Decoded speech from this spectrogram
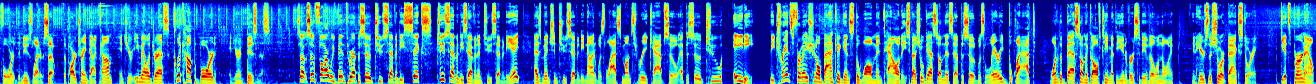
for the newsletter. So, thepartrain.com, enter your email address, click hop aboard, and you're in business. So, so far we've been through episode 276, 277, and 278. As mentioned, 279 was last month's recap, so episode 280 the transformational back against the wall mentality. Special guest on this episode was Larry Blatt, one of the best on the golf team at the University of Illinois. And here's the short backstory gets burnout,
